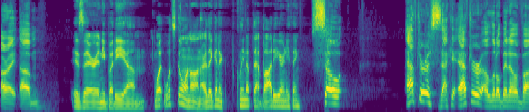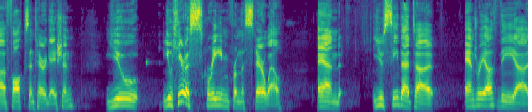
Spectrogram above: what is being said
All right. Um Is there anybody? Um, what what's going on? Are they going to clean up that body or anything? So, after a second, after a little bit of uh, Falk's interrogation, you you hear a scream from the stairwell, and you see that uh, Andrea, the uh,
